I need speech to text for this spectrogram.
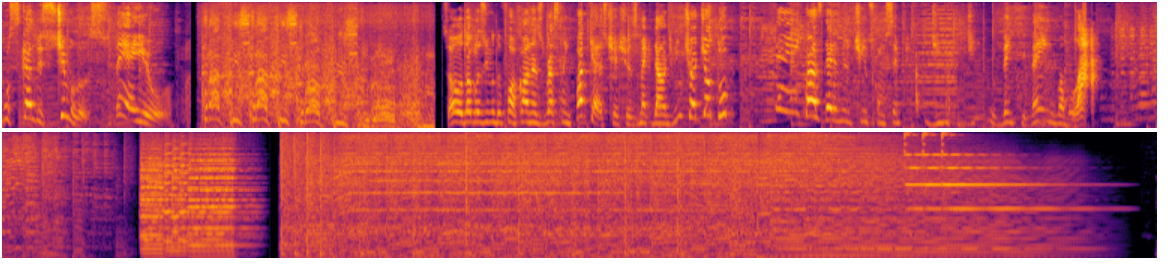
buscando estímulos. Vem aí o. Traps, traps, traps. Sou o Douglasinho do Four Corners Wrestling Podcast. Este é o SmackDown de 28 de outubro. Em quase 10 minutinhos, como sempre, rapidinho, rapidinho. Vem que vem, vamos lá.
